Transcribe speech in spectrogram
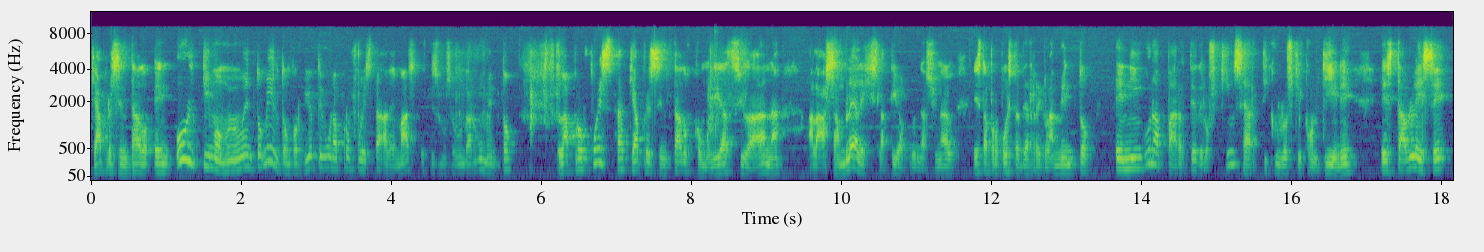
que ha presentado en último momento Milton, porque yo tengo una propuesta, además, este es un segundo argumento, la propuesta que ha presentado Comunidad Ciudadana a la Asamblea Legislativa Plurinacional esta propuesta de reglamento en ninguna parte de los 15 artículos que contiene establece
